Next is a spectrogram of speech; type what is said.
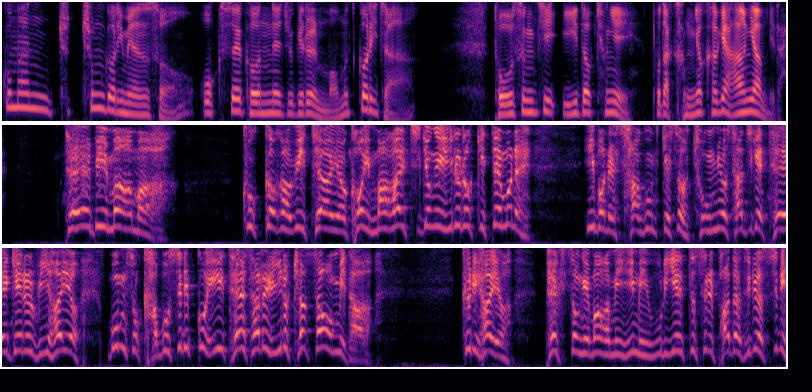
자꾸만 주춤거리면서 옥새 건네주기를 머뭇거리자 도승지 이덕형이 보다 강력하게 항의합니다. 대비마마, 국가가 위태하여 거의 망할 지경에 이르렀기 때문에 이번에 사군께서 종묘사직의 대계를 위하여 몸소 갑옷을 입고 이 대사를 일으켰사옵니다. 그리하여 백성의 마음이 이미 우리의 뜻을 받아들였으니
